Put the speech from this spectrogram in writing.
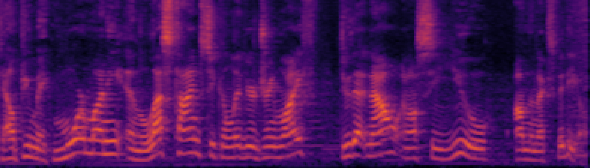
to help you make more money in less time so you can live your dream life. Do that now, and I'll see you on the next video.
